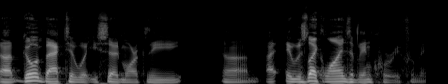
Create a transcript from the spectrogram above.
Uh, going back to what you said, Mark, the um, I, it was like lines of inquiry for me,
